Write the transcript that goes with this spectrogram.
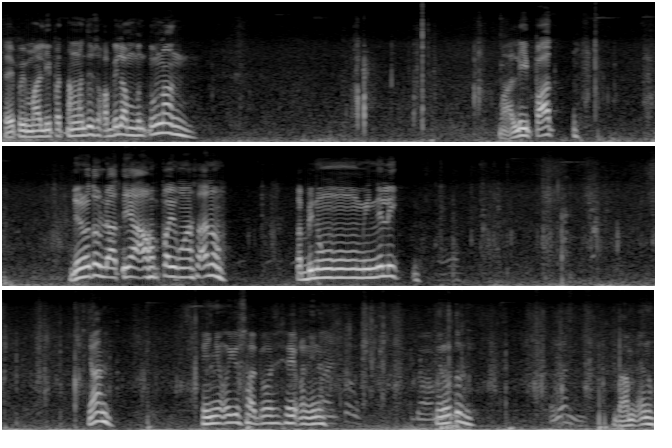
Tayo po malipat naman doon sa kabilang buntungan. Malipat. Diyan o to, lahat iaahan pa yung nasa ano. Tabi nung mini lake. Yan. Yan yung uyo sabi ko sa'yo kanina. Ito. Yan o tol. Ayan. Dami ano.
